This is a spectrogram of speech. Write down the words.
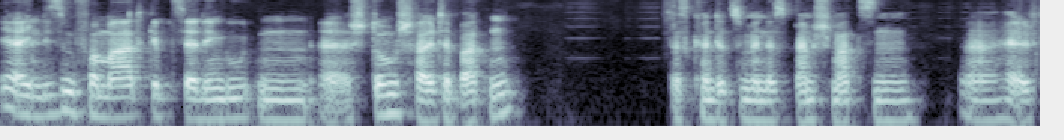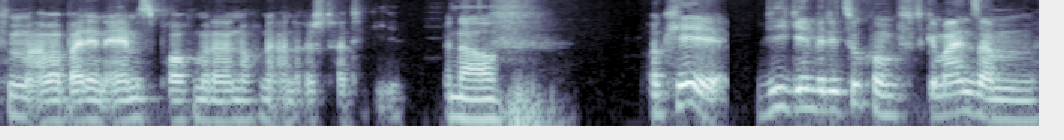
Ja, in diesem Format gibt es ja den guten äh, Stummschalte-Button. Das könnte zumindest beim Schmatzen äh, helfen, aber bei den Ams brauchen wir dann noch eine andere Strategie. Genau. Okay, wie gehen wir die Zukunft gemeinsam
